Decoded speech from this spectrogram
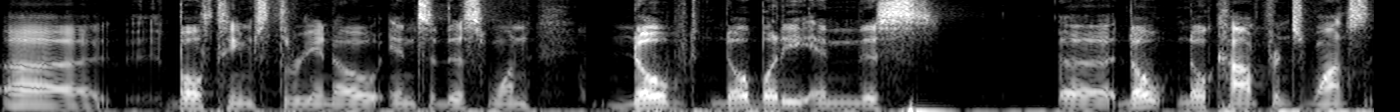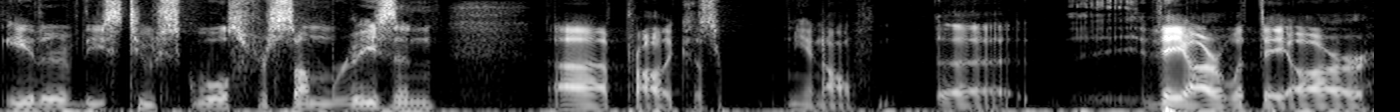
uh, both teams 3 and 0 into this one. No, nobody in this. Uh, no, no conference wants either of these two schools for some reason. Uh, probably because you know uh, they are what they are.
